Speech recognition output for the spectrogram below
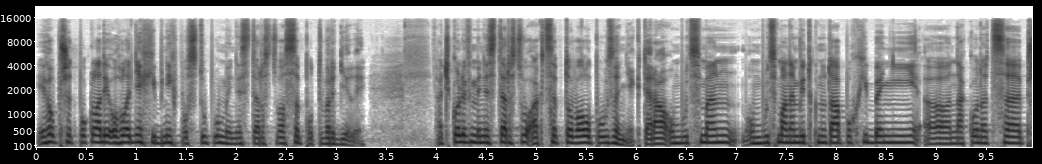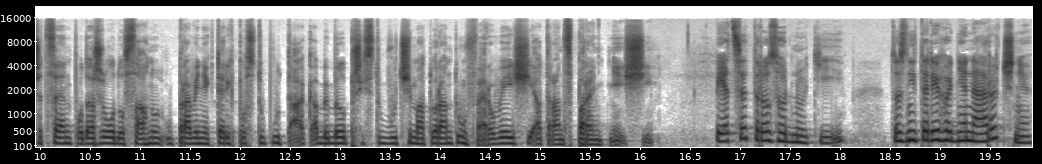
Jeho předpoklady ohledně chybných postupů ministerstva se potvrdily. Ačkoliv ministerstvo akceptovalo pouze některá ombudsman, ombudsmanem vytknutá pochybení, eh, nakonec se přece jen podařilo dosáhnout úpravy některých postupů tak, aby byl přístup vůči maturantům férovější a transparentnější. 500 rozhodnutí. To zní tedy hodně náročně.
